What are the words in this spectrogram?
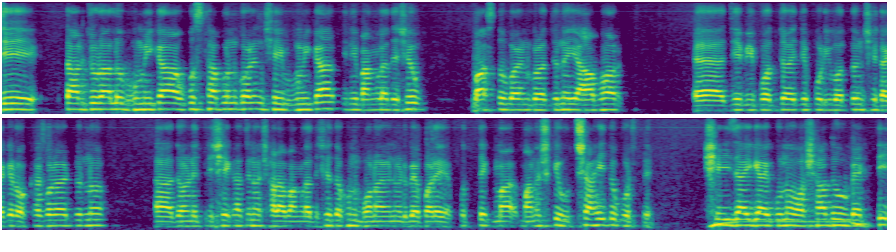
যে তার জোরালো ভূমিকা উপস্থাপন করেন, সেই ভূমিকা তিনি বাংলাদেশেও বাস্তবায়ন করার জন্য এই আবহাওয়ার যে বিপর্যয় যে পরিবর্তন সেটাকে রক্ষা করার জন্য জননেত্রী শেখ হাসিনা সারা বাংলাদেশে তখন বনায়নের ব্যাপারে প্রত্যেক মানুষকে উৎসাহিত করতে সেই জায়গায় কোনো অসাধু ব্যক্তি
